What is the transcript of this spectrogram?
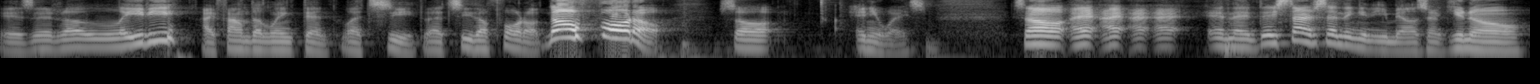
Is it a lady? I found the LinkedIn. Let's see. Let's see the photo. No photo. So, anyways, so I, I, I, and then they started sending in emails like, you know,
